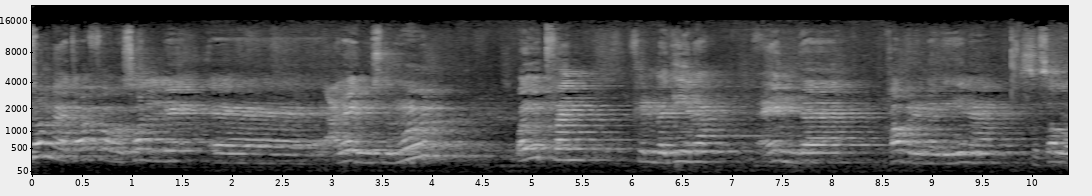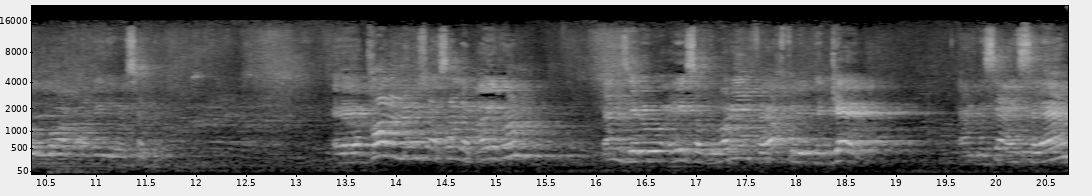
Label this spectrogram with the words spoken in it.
ثم يتوفى ويصلي آه عليه المسلمون ويدفن في المدينة عند قبر نبينا صلى الله عليه وسلم. قال النبي صلى الله عليه وسلم أيضا ينزل عيسى بن مريم فيقتل الدجال. يعني المسيح عليه السلام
